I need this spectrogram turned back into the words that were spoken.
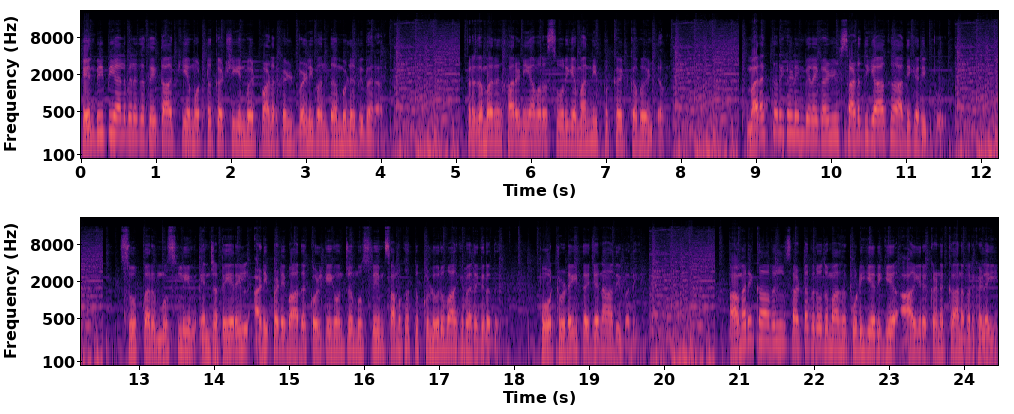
என்பிபி அலுவலகத்தை தாக்கிய மொட்டு கட்சியின் வேட்பாளர்கள் வெளிவந்த முழு விவரம். பிரதமர் ஹரணி அமரசூரிய மன்னிப்பு கேட்க வேண்டும். மரக்கறிகளின் விலைகள் சடதியாக அதிகரிப்பு. சூப்பர் முஸ்லீம் என்ற பெயரில் அடிப்படைவாத கொள்கை ஒன்று முஸ்லீம் சமூகத்துக்குள் உருவாகி வருகிறது. போற்றுடைத்த ஜனாதிபதி. அமெரிக்காவில் சட்டவிரோதமாக குடியேறிய ஆயிரக்கணக்கானவர்களை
